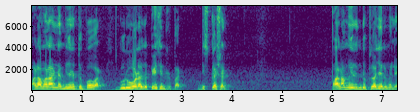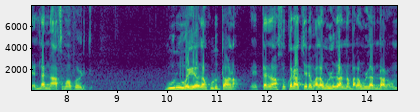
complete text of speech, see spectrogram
மலமலான மிதுனத்துக்கு போவார். குருவோடு அதை பேசிகிட்டு இருப்பார். டிஸ்கஷன் பணம் இருந்து பிரயோஜனம் இல்லை. எல்லாம் நாசமாக போயிடுது. குரு வழியாக தான் கொடுத்தானோ எத்தனை தான் சுக்கராச்சாரிய பலம் உள்ளதாக இருந்தால் பலம் உள்ள இருந்தாலும்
